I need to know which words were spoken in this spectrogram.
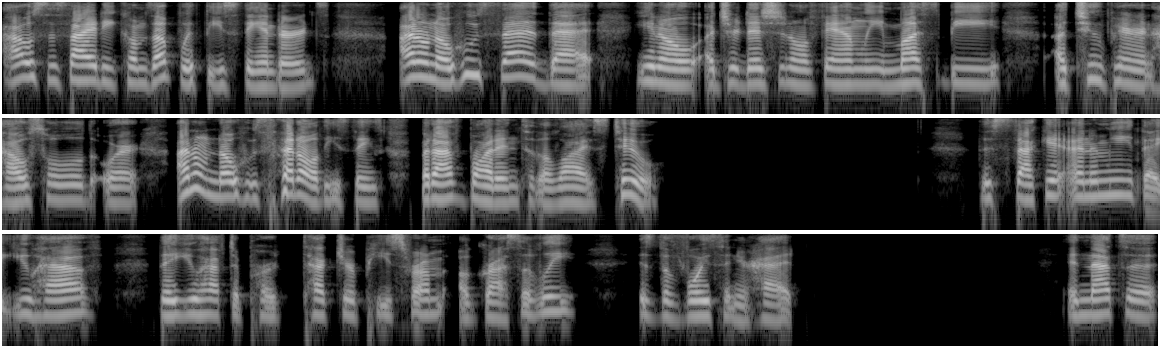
how society comes up with these standards I don't know who said that, you know, a traditional family must be a two-parent household or I don't know who said all these things, but I've bought into the lies too. The second enemy that you have that you have to protect your peace from aggressively is the voice in your head. And that's a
